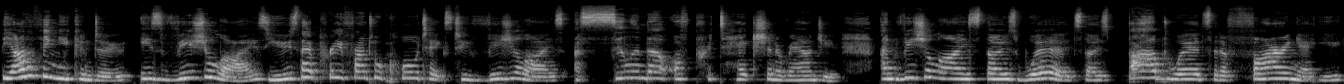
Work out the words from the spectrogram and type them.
The other thing you can do is visualize, use that prefrontal cortex to visualize a cylinder of protection around you and visualize those words, those barbed words that are firing at you,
